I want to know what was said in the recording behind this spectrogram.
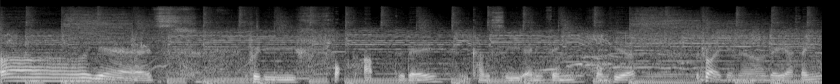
uh yeah, it's pretty fogged up today. You can't see anything from here. We'll try again another day, I think.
